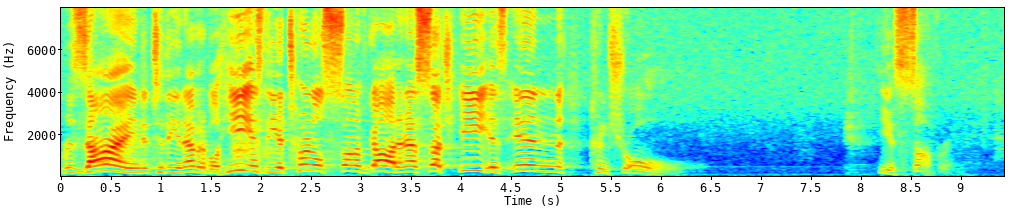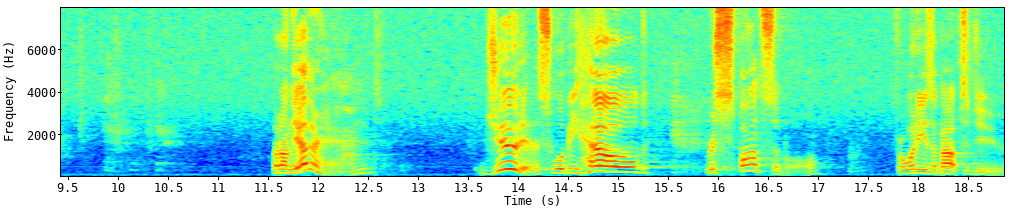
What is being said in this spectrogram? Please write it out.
resigned to the inevitable. He is the eternal Son of God, and as such, he is in control. He is sovereign. But on the other hand, Judas will be held responsible for what he is about to do.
